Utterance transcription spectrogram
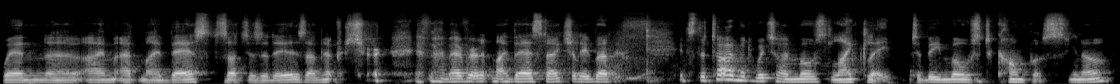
when uh, I'm at my best, such as it is. I'm never sure if I'm ever at my best, actually, but it's the time at which I'm most likely to be most compass, you know?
